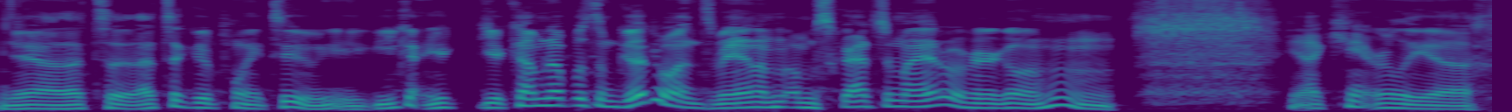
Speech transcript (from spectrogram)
yeah, that's a that's a good point too. You, you you're, you're coming up with some good ones, man. I'm I'm scratching my head over here, going, hmm. Yeah, I can't really. uh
